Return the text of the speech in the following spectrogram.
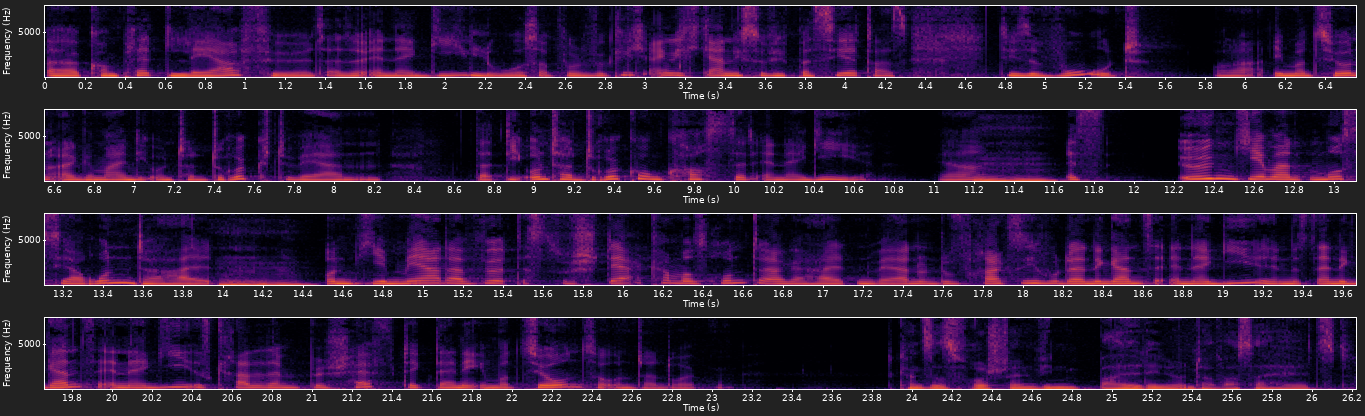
äh, komplett leer fühlst, also energielos, obwohl wirklich eigentlich gar nicht so viel passiert hast. Diese Wut oder Emotionen allgemein, die unterdrückt werden, die Unterdrückung kostet Energie. Ja, mhm. es irgendjemand muss ja runterhalten. Mhm. Und je mehr da wird, desto stärker muss runtergehalten werden. Und du fragst dich, wo deine ganze Energie hin ist. Deine ganze Energie ist gerade damit beschäftigt, deine Emotionen zu unterdrücken. Du kannst dir das vorstellen wie ein Ball, den du unter Wasser hältst.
